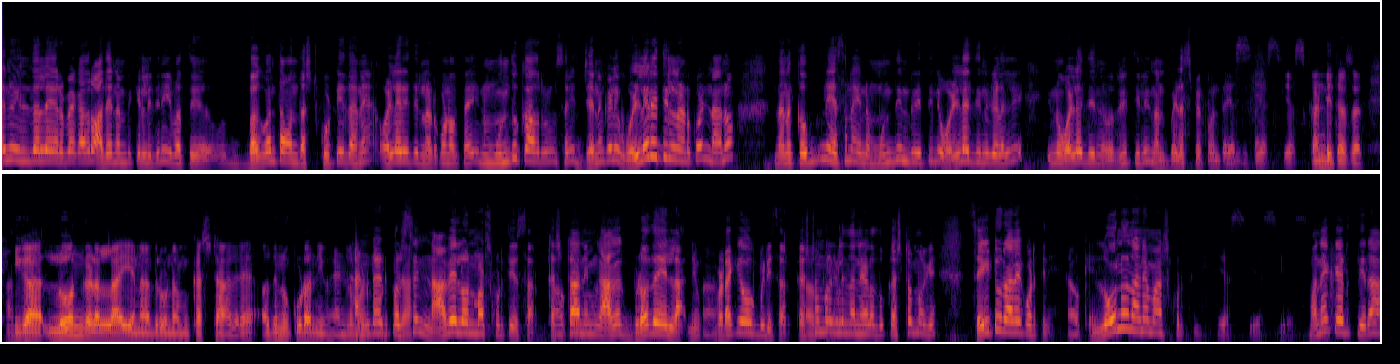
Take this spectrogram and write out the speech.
ಏನು ಇಲ್ದಲೇ ಇರಬೇಕಾದ್ರೂ ಅದೇ ನಂಬಿಕೆಯಲ್ಲಿ ಇದ್ದೀನಿ. ಇವತ್ತು ಭಗವಂತ ಒಂದಷ್ಟು ಕೊಟ್ಟಿದ್ದಾನೆ. ಒಳ್ಳೆ ರೀತಿಲಿ ನಡ್ಕೊಂಡು ಹೋಗ್ತಾ ಇನ್ನು ಮುಂದಕ್ಕಾದ್ರೂ ಸರಿ ಜನಗಳಿಗೆ ಒಳ್ಳೆ ರೀತಿಲಿ ನಡ್ಕೊಂಡು ನಾನು ನನ್ನ ಕಂಪ್ನಿ ಹೆಸರನ್ನ ಇನ್ನು ಮುಂದಿನ ರೀತಿಲಿ ಒಳ್ಳೆ ದಿನಗಳಲ್ಲಿ ಇನ್ನು ಒಳ್ಳೆ ದಿನ ರೀತಿಲಿ ನಾನು ಬೆಳೆಸ್ಬೇಕು ಅಂತ ಎಸ್ ಎಸ್ ಎಸ್ ಖಂಡಿತ ಸರ್. ಈಗ ಲೋನ್ಗಳೆಲ್ಲ ಏನಾದ್ರೂ ನಮ್ಗೆ ಕಷ್ಟ ಆದ್ರೆ ಅದನ್ನು ಕೂಡ ನೀವು ಹ್ಯಾಂಡಲ್ ಹಂಡ್ರೆಡ್ ಪರ್ಸೆಂಟ್ ನಾವೇ ಲೋನ್ ಮಾಡಿಸ್ಕೊಡ್ತೀವಿ ಸರ್ ಕಷ್ಟ. ನಿಮ್ಗೆ ಆಗಕ್ ಬಿಡೋದೇ ಇಲ್ಲ. ನೀವು. ಬಡಕೆ ಹೋಗ್ಬಿಡಿ ಸರ್ ಕಸ್ಟಮರ್ಗಳಿಂದ ನಾನು ಹೇಳೋದು ಕಸ್ಟಮರ್ಗೆ ಸೈಟು ನಾನೇ ಕೊಡ್ತೀನಿ. ಲೋನು ನಾನೇ ಮಾಡಿಸ್ಕೊಡ್ತೀನಿ. ಎಸ್ ಎಸ್ ಎಸ್ ಮನೆ ಕಟ್ತೀರಾ?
